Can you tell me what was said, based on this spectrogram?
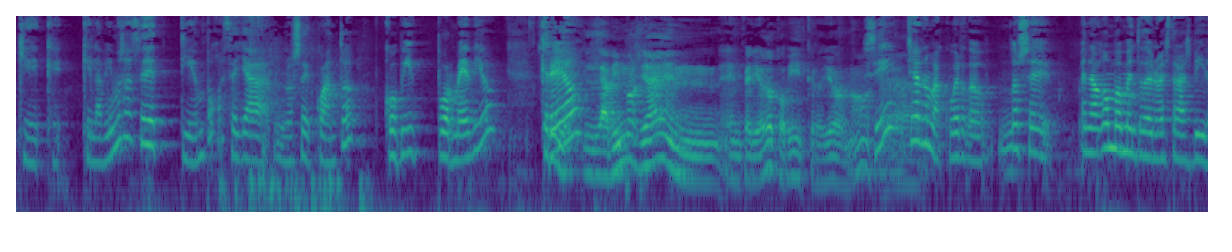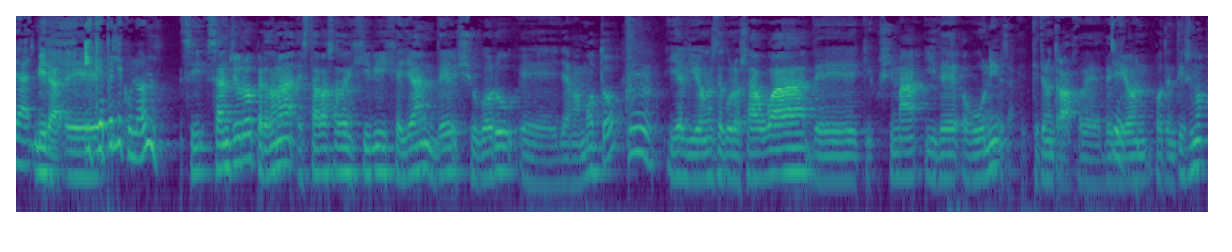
que, que, que la vimos hace tiempo, hace ya no sé cuánto, COVID por medio, creo. Sí, la vimos ya en, en periodo COVID, creo yo, ¿no? O Sí, sea, ya no me acuerdo, no sé, en algún momento de nuestras vidas. Mira, eh, ¿Y qué peliculón? Sí, Sanjuro, perdona, está basado en Hibi Heian de Shugoru eh, Yamamoto Mm. y el guion es de Kurosawa, de Kikushima y de Oguni, o sea, que tiene un trabajo de, de Sí. guion potentísimo.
